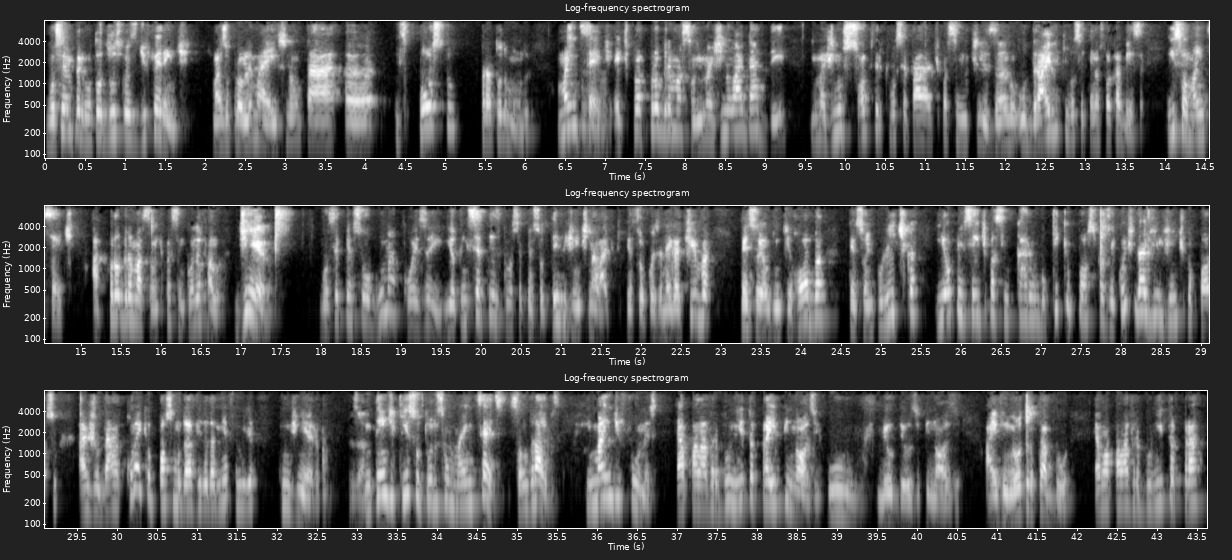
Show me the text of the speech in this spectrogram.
Você me perguntou duas coisas diferentes, mas o problema é isso não está uh, ah, exposto para todo mundo. Mindset uhum. é tipo a programação. Imagina o HD, imagina o software que você está tipo assim utilizando, o drive que você tem na sua cabeça. Isso é o mindset. A programação, tipo assim, quando eu falo dinheiro, você pensou alguma coisa aí. E eu tenho certeza que você pensou. Teve gente na live que pensou coisa negativa, pensou em alguém que rouba, pensou em política, e eu pensei, tipo assim, caramba, o que, que eu posso fazer? Quantidade de gente que eu posso ajudar? Como é que eu posso mudar a vida da minha família com dinheiro? Exato. Entende que isso tudo são mindsets, são drives. E mindfulness é a palavra bonita para hipnose. Uh, meu Deus, hipnose. Aí vem outro tabu. É uma palavra bonita para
